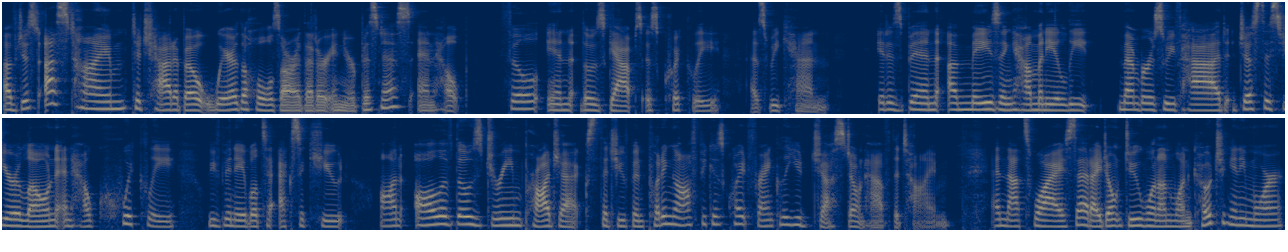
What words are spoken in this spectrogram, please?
of just us time to chat about where the holes are that are in your business and help fill in those gaps as quickly as we can. It has been amazing how many elite members we've had just this year alone and how quickly we've been able to execute on all of those dream projects that you've been putting off because, quite frankly, you just don't have the time. And that's why I said I don't do one on one coaching anymore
